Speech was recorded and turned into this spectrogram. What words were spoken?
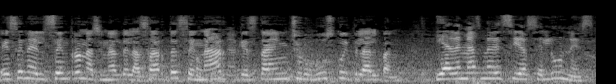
Es en el Centro Nacional de las Artes, CENAR, que está en Churubusco y Tlalpan. Y además me decías el lunes.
